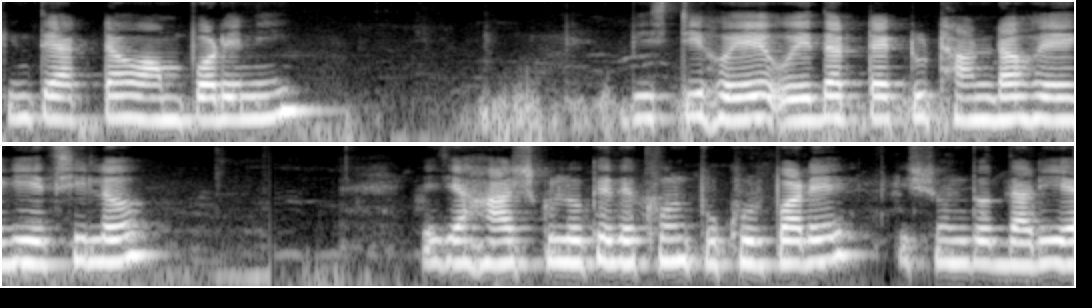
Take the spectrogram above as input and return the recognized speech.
কিন্তু একটাও আম পড়েনি। বৃষ্টি হয়ে ওয়েদারটা একটু ঠান্ডা হয়ে গিয়েছিল। এই যে হাঁসগুলোকে দেখুন পুকুর পাড়ে, কি সুন্দর দাঁড়িয়ে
